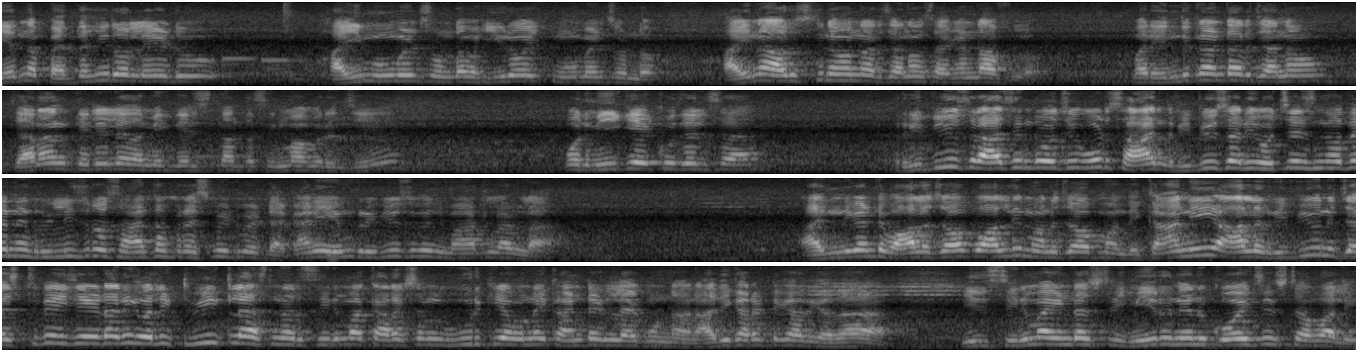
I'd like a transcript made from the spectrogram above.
ఏదన్నా పెద్ద హీరో లేడు. హై మూమెంట్స్ ఉండవు. హీరోయిక్ మూమెంట్స్ ఉండవు. అయినా అరుస్తూనే ఉన్నారు జనం సెకండ్ హాఫ్లో. మరి ఎందుకంటారు జనం? జనానికి తెలియలేదా మీకు తెలిసినంత సినిమా గురించి? పోనీ మీకే ఎక్కువ తెలుసా? రివ్యూస్ రాసిన రోజు కూడా సాయంత్రం రివ్యూస్ అని వచ్చేసిన తర్వాత నేను రిలీజ్ రోజు సాయంత్రం ప్రెస్ మీట్ పెట్టా. కానీ ఏం రివ్యూస్ గురించి మాట్లాడలా. ఎందుకంటే వాళ్ళ జాబ్ వాళ్ళది మన జాబ్ మంది కానీ వాళ్ళ రివ్యూని జస్టిఫై చేయడానికి వాళ్ళు ట్వీట్లు వేస్తున్నారు సినిమా కలెక్షన్ ఊరికే ఉన్నాయి కంటెంట్ లేకుండా. అది కరెక్ట్ కాదు కదా. ఇది సినిమా ఇండస్ట్రీ మీరు నేను కోఎగ్జిస్ట్ అవ్వాలి.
